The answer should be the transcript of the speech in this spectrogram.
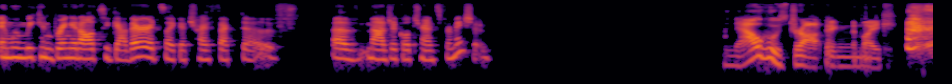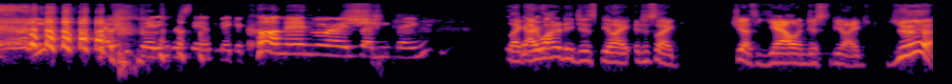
and when we can bring it all together, it's like a trifecta of, of magical transformation. Now who's dropping the mic? I was just waiting for Sam to make a comment before I said anything. Like I wanted to just be like, just like, just yell and just be like, yeah,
